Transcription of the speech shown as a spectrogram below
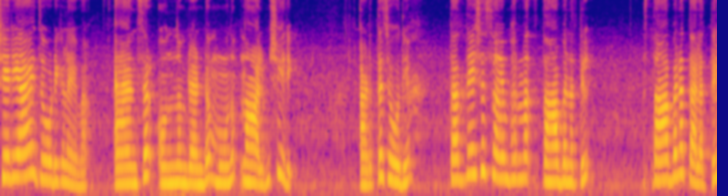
ശരിയായ ജോഡികളേവ? ആൻസർ ഒന്നും രണ്ടും മൂന്നും നാലും ശരി. അടുത്ത ചോദ്യം. തദ്ദേശ സ്വയംഭരണ സ്ഥാപനത്തിൽ സ്ഥാപന തലത്തിൽ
